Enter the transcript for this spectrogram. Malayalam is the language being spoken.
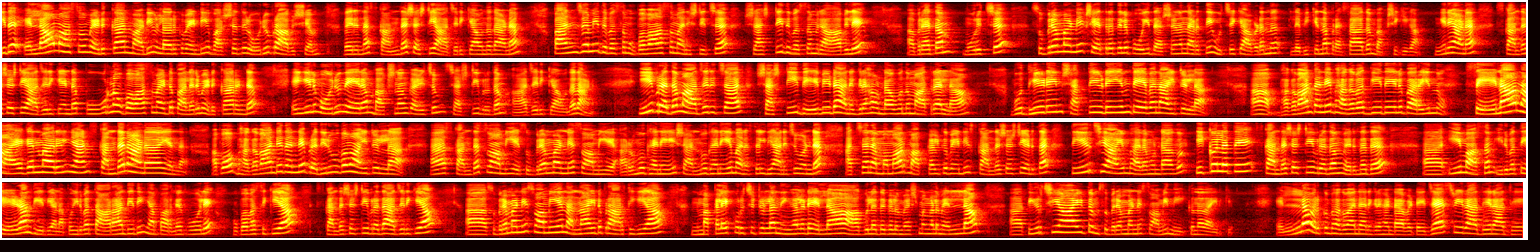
ഇത് എല്ലാ മാസവും എടുക്കാൻ മടിയുള്ളവർക്ക് വേണ്ടി വർഷത്തിൽ ഒരു പ്രാവശ്യം വരുന്ന സ്കന്ധഷഷ്ടി ആചരിക്കാവുന്നതാണ്. പഞ്ചമി ദിവസം ഉപവാസം അനുഷ്ഠിച്ച് ഷഷ്ടി ദിവസം രാവിലെ വ്രതം മുറിച്ച് സുബ്രഹ്മണ്യ ക്ഷേത്രത്തിൽ പോയി ദർശനം നടത്തി ഉച്ചയ്ക്ക് അവിടെ നിന്ന് ലഭിക്കുന്ന പ്രസാദം ഭക്ഷിക്കുക. ഇങ്ങനെയാണ് സ്കന്ധഷഷ്ടി ആചരിക്കേണ്ട പൂർണ ഉപവാസമായിട്ട് പലരും എടുക്കാറുണ്ട്. എങ്കിലും ഒരു നേരം ഭക്ഷണം കഴിച്ചും ഷഷ്ടി വ്രതം ആചരിക്കാവുന്നതാണ്. ഈ വ്രതം ആചരിച്ചാൽ ഷഷ്ടി ദേവിയുടെ അനുഗ്രഹം ഉണ്ടാവുമെന്ന് മാത്രമല്ല ബുദ്ധിയുടെയും ശക്തിയുടെയും ദേവനായിട്ടുള്ള ആ ഭഗവാൻ തന്നെ ഭഗവത്ഗീതയിൽ പറയുന്നു സേനാ നായകന്മാരിൽ ഞാൻ സ്കന്ദനാണ് എന്ന്. അപ്പോൾ ഭഗവാന്റെ തന്നെ പ്രതിരൂപമായിട്ടുള്ള ആ സ്കന്ദസ്വാമിയെ സുബ്രഹ്മണ്യ സ്വാമിയെ അറുമുഖനെ ഷൺമുഖനെ മനസ്സിൽ ധ്യാനിച്ചുകൊണ്ട് അച്ഛനമ്മമാർ മക്കൾക്ക് വേണ്ടി സ്കന്ദഷഷ്ടി എടുത്താൽ തീർച്ചയായും ഫലമുണ്ടാകും. ഇക്കൊല്ലത്തെ സ്കന്ദഷഷ്ടി വ്രതം വരുന്നത് ഈ മാസം ഇരുപത്തി ഏഴാം തീയതിയാണ്. അപ്പോൾ ഇരുപത്തി ആറാം തീയതി ഞാൻ പറഞ്ഞതുപോലെ ഉപവസിക്കുക സ്കന്ദഷഷ്ടി വ്രതം ആചരിക്കുക സുബ്രഹ്മണ്യ സ്വാമിയെ നന്നായിട്ട് പ്രാർത്ഥിക്കുക മക്കളെ കുറിച്ചിട്ടുള്ള നിങ്ങളുടെ എല്ലാ ആകുലതകളും വിഷമങ്ങളും എല്ലാം തീർച്ചയായിട്ടും സുബ്രഹ്മണ്യ സ്വാമി നീക്കുന്നതായിരിക്കും. എല്ലാവർക്കും ഭഗവാന്റെ അനുഗ്രഹം ഉണ്ടാവട്ടെ. ജയ ശ്രീ രാധേ രാധേ.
